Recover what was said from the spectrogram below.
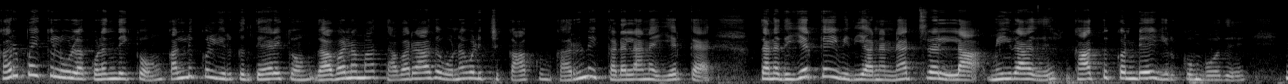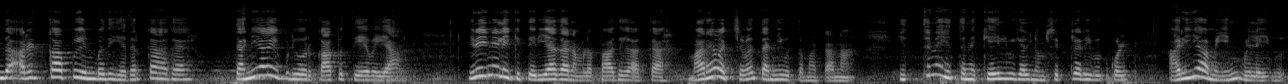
கருப்பைக்குள் உள்ள குழந்தைக்கும் கல்லுக்குள் இருக்கும் தேரைக்கும் கவனமாக தவறாத உணவளித்து காக்கும் கருணை கடலான இயற்கை தனது இயற்கை விதியான நேச்சுரல் லா மீறாது காத்துக்கொண்டே இருக்கும்போது இந்த அருட்காப்பு என்பது எதற்காக? தனியாக இப்படி ஒரு காப்பு தேவையா? இறைநிலைக்கு தெரியாதா நம்மளை பாதுகாக்க? மரம் வச்சவன் தண்ணி ஊற்ற மாட்டானா? எத்தனை எத்தனை கேள்விகள் நம் சிற்றறிவுக்குள் அறியாமையின் விளைவு.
